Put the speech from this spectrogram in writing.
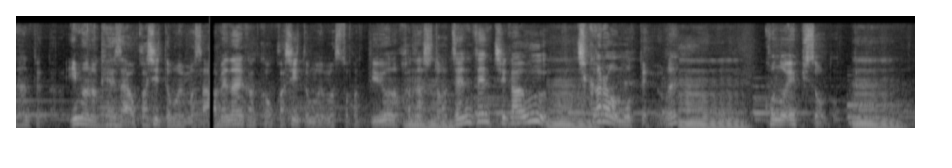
なんて言うんだろう今の経済はおかしいと思います安倍内閣がおかしいと思いますとかっていうような話とは全然違う力を持ってるよね、うん。このエピソードって。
